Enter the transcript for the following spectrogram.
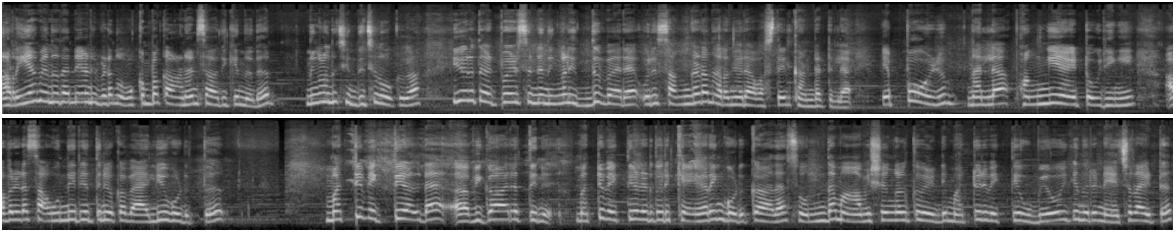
അറിയാമെന്ന് തന്നെയാണ് ഇവിടെ നോക്കുമ്പോൾ കാണാൻ സാധിക്കുന്നത്. നിങ്ങളൊന്ന് ചിന്തിച്ച് നോക്കുക. ഈ ഒരു തേർഡ് പേഴ്സണെ നിങ്ങൾ ഇതുവരെ ഒരു സങ്കടം നിറഞ്ഞൊരു അവസ്ഥയിൽ കണ്ടിട്ടില്ല. എപ്പോഴും നല്ല ഭംഗിയായിട്ട് ഒരുങ്ങി അവരുടെ സൗന്ദര്യത്തിനൊക്കെ വാല്യൂ കൊടുത്ത് മറ്റ് വ്യക്തികളുടെ വികാരത്തിന് മറ്റു വ്യക്തികളുടെ അടുത്ത് ഒരു കെയറിങ് കൊടുക്കാതെ സ്വന്തം ആവശ്യങ്ങൾക്ക് വേണ്ടി മറ്റൊരു വ്യക്തിയെ ഉപയോഗിക്കുന്ന ഒരു നേച്ചറായിട്ട്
